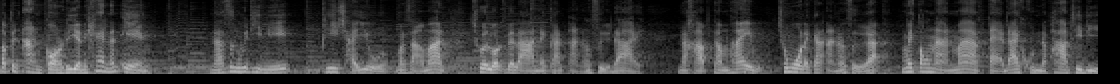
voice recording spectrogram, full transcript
มาเป็นอ่านก่อนเรียนแค่นั้นเองนะซึ่งวิธีนี้พี่ใช้อยู่มันสามารถช่วยลดเวลาในการอ่านหนังสือได้นะครับทำให้ชั่วโมงในการอ่านหนังสืออะไม่ต้องนานมากแต่ได้คุณภาพที่ดี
